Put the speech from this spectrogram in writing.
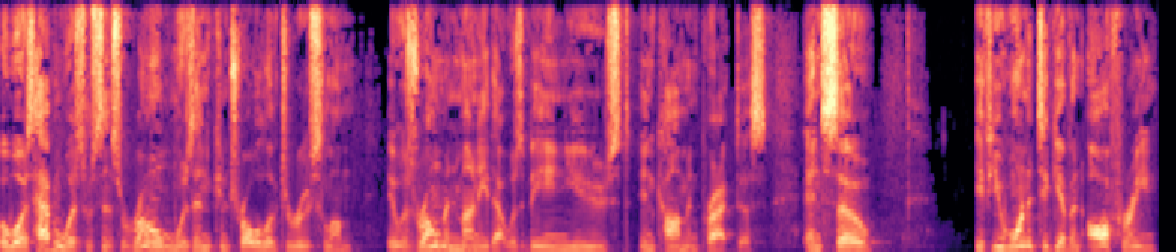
But what was happening was, was since Rome was in control of Jerusalem, it was Roman money that was being used in common practice. And so, if you wanted to give an offering,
